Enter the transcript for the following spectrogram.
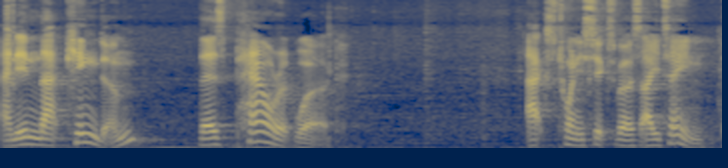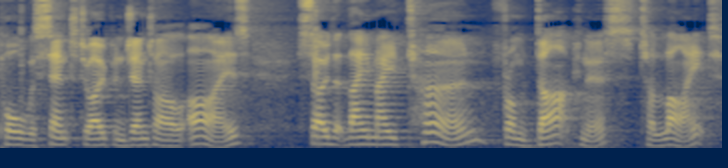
And in that kingdom, there's power at work. Acts 26, verse 18 Paul was sent to open Gentile eyes so that they may turn from darkness to light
